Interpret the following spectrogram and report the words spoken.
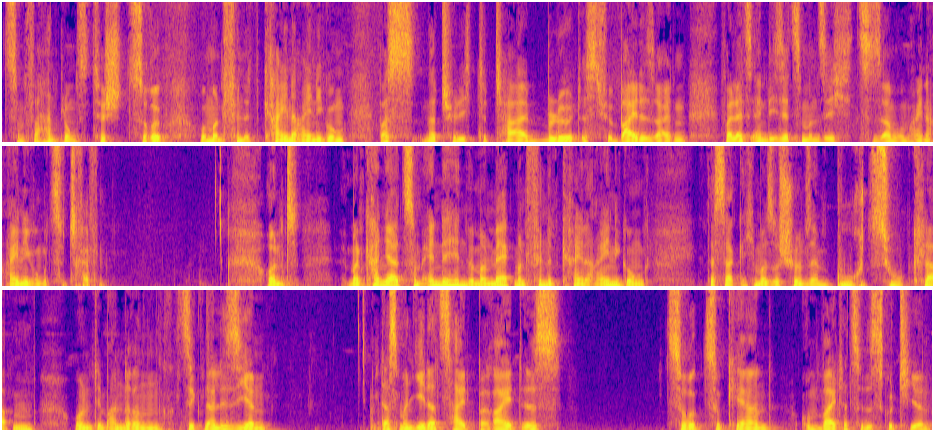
zum Verhandlungstisch zurück und man findet keine Einigung, was natürlich total blöd ist für beide Seiten, weil letztendlich setzt man sich zusammen, um eine Einigung zu treffen. Und man kann ja zum Ende hin, wenn man merkt, man findet keine Einigung, das sage ich immer so schön, sein Buch zuklappen und dem anderen signalisieren, dass man jederzeit bereit ist, zurückzukehren, um weiter zu diskutieren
